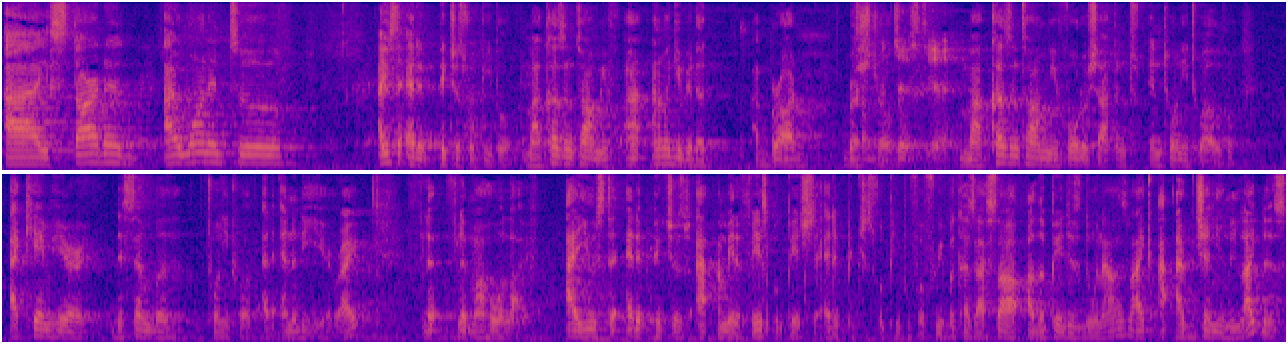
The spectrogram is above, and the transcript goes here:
I started. I wanted to. I used to edit pictures for people. My cousin taught me. I, I'm gonna give you the a broad brushstroke. Just yeah. My cousin taught me Photoshop in, in 2012. I came here December 2012 at the end of the year, right? Flip, flip my whole life. I used to edit pictures. I, I made a Facebook page to edit pictures for people for free because I saw other pages doing it. I was like, I, I genuinely like this,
